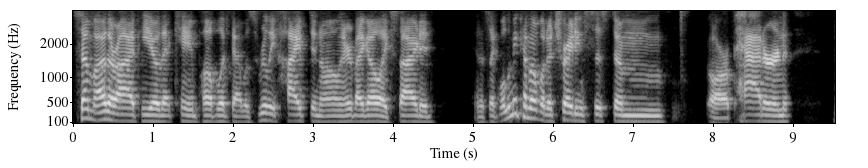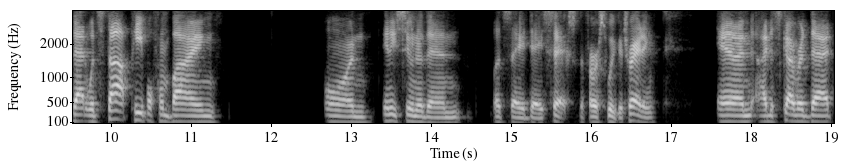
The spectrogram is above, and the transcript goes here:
some other IPO that came public that was really hyped and all, and everybody got all excited. And it's like, well, let me come up with a trading system or a pattern that would stop people from buying on any sooner than, let's say, day six, the first week of trading and I discovered that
